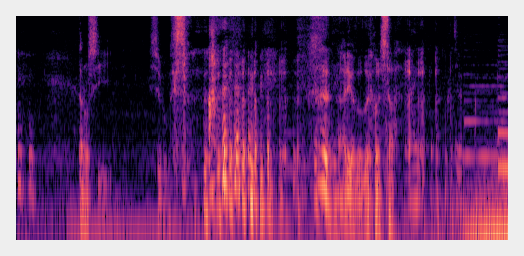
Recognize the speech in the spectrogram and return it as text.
楽しい収録でし た。ありがとうございました。あはいこちら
